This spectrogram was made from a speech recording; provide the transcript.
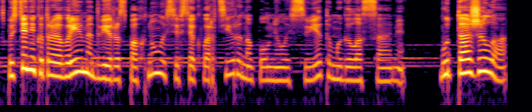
Спустя некоторое время дверь распахнулась, и вся квартира наполнилась светом и голосами. Будто ожила.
